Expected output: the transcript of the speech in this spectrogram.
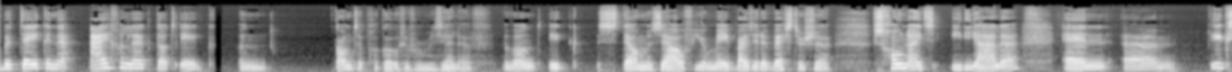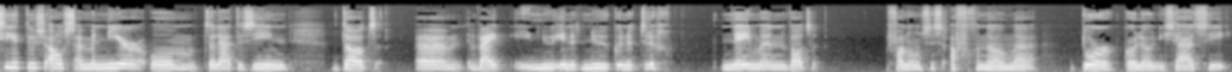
betekenen eigenlijk dat ik een kant heb gekozen voor mezelf. Want ik stel mezelf hiermee buiten de westerse schoonheidsidealen. En um, ik zie het dus als een manier om te laten zien dat um, wij nu in het nu kunnen terugnemen wat van ons is afgenomen door kolonisatie.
